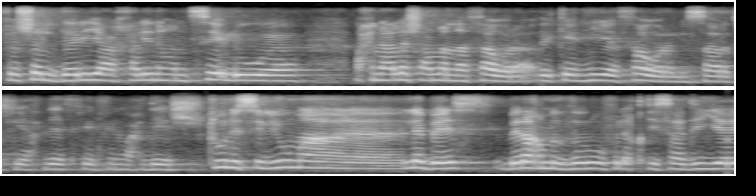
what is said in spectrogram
فشل ذريع خلينا نتسائلوا إحنا علاش عملنا ثورة؟ إذا كان هي ثورة اللي صارت في أحداث في 2011 تونس اليوم لبس برغم الظروف الاقتصادية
